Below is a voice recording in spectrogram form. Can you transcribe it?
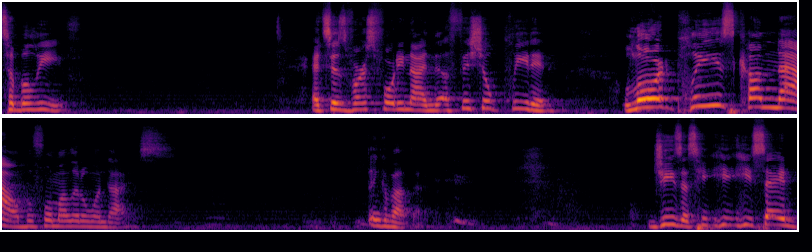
to believe? It says, verse 49 the official pleaded, Lord, please come now before my little one dies. Think about that. Jesus, he, he, he's saying,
